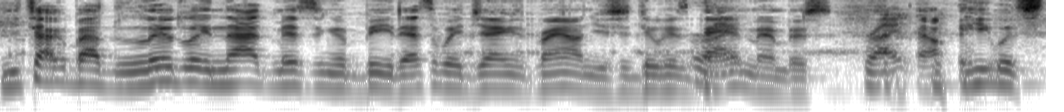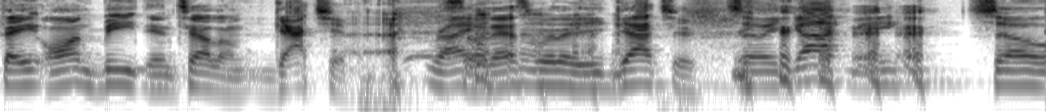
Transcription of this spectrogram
you talk about literally not missing a beat. That's the way James Brown used to do his Right. band members. Right. Uh, He would stay on beat and tell them, "Gotcha." Right. So that's where he got you. So he got me. So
